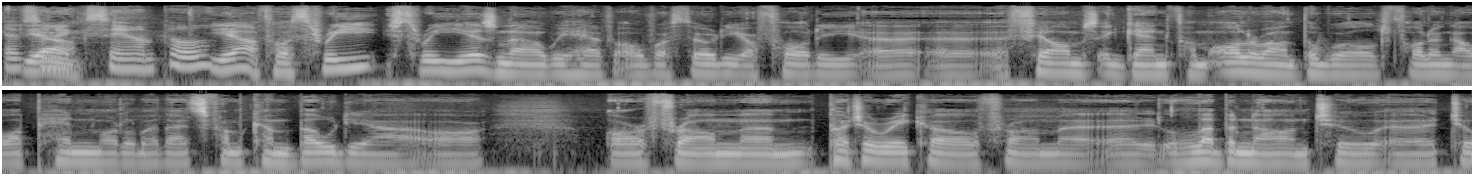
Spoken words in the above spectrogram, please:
as yeah. an example? Yeah, for three three years now, we have over 30 or 40 uh, uh, films, again, from all around the world, following our pen model, whether it's from Cambodia or or from um, Puerto Rico, from uh, uh Lebanon to uh, to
